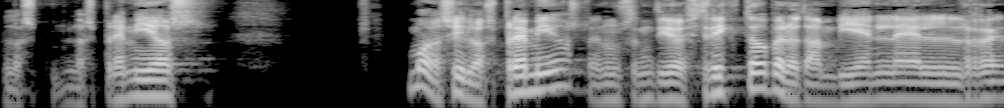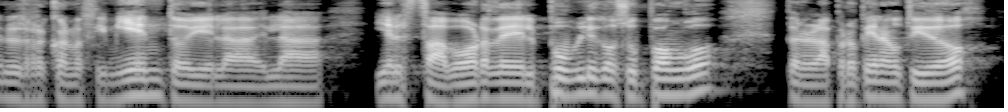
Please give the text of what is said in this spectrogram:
los, los premios. Bueno, sí, los premios, en un sentido estricto, pero también el, el reconocimiento y, el favor del público, supongo. Pero la propia Naughty Dog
